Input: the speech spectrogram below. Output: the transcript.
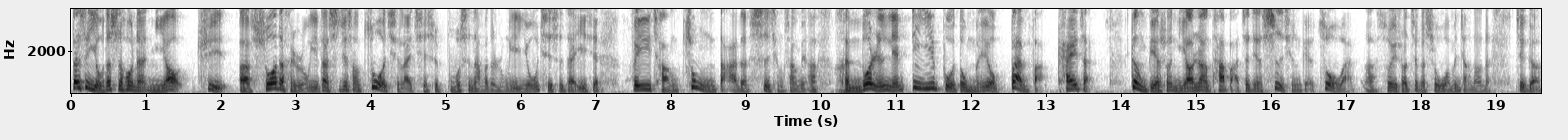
但是有的时候呢，你要去呃说的很容易，但实际上做起来其实不是那么的容易，尤其是在一些非常重大的事情上面啊，很多人连第一步都没有办法开展，更别说你要让他把这件事情给做完啊。所以说，这个是我们讲到的这个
